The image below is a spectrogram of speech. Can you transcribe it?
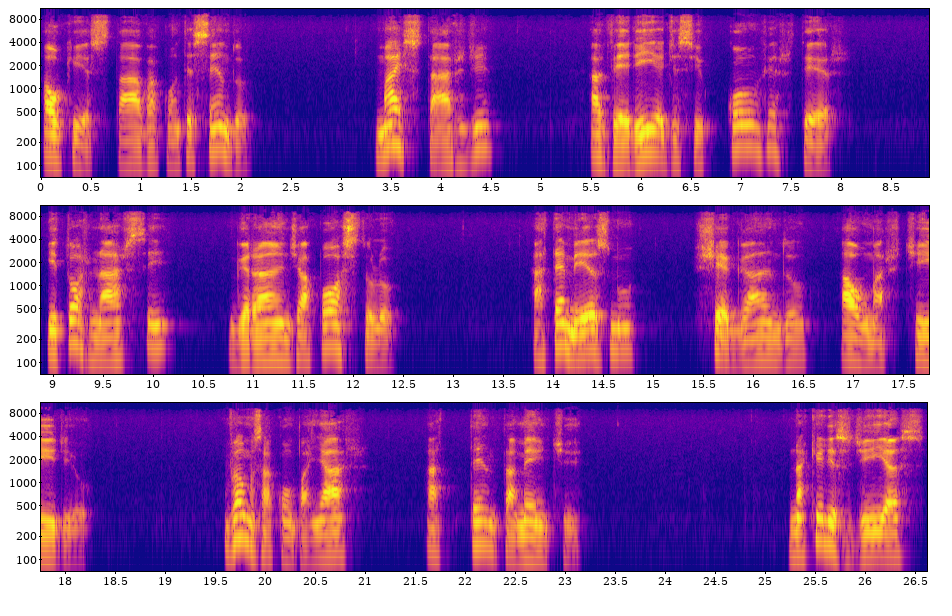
ao que estava acontecendo. Mais tarde, haveria de se converter e tornar-se grande apóstolo, até mesmo chegando ao martírio. Vamos acompanhar atentamente. Naqueles dias,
